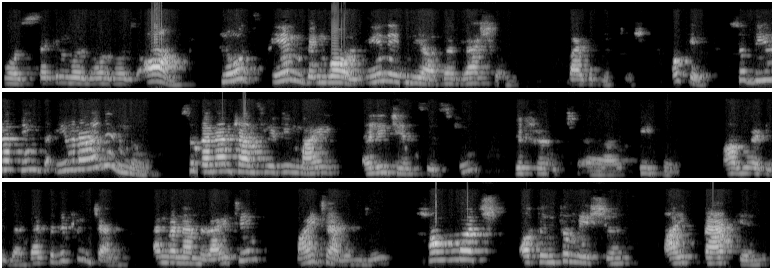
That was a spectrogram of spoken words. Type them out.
was Second World War was on. Clothes in Bengal, in India, were rationed by the British. Okay, so these are things even I didn't know. So when I'm translating my allegiances to different uh, people, how do I do that? That's a different challenge. And when I'm writing, my challenge is how much of information I pack in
